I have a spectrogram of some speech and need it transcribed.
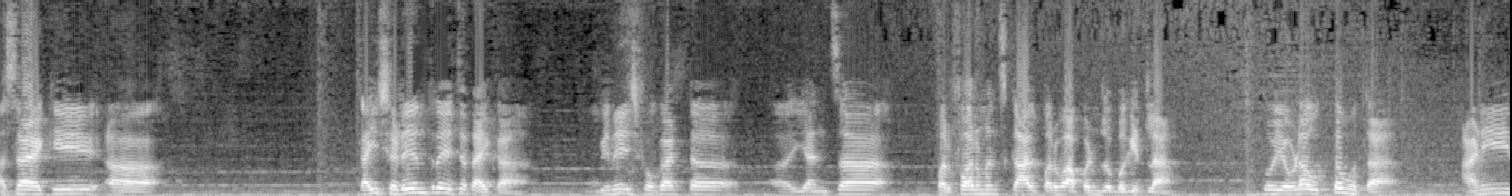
असं आहे की काही षडयंत्र याच्यात आहे का विनेश फोगाट यांचा परफॉर्मन्स काल परवा आपण जो बघितला तो एवढा उत्तम होता आणि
